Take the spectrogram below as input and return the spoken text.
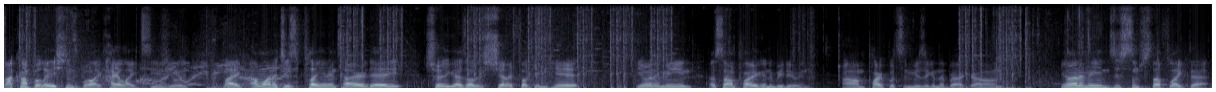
Not compilations, but like highlights usually. Like I want to just play an entire day, show you guys all the shit I fucking hit. You know what I mean? That's what I'm probably gonna be doing. Um, probably put some music in the background. You know what I mean? Just some stuff like that.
